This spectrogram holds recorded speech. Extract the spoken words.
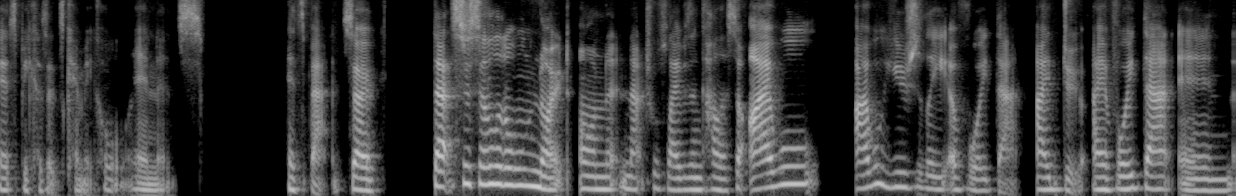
It's because it's chemical and it's it's bad. So that's just a little note on natural flavors and colors. So I will I will usually avoid that. I do. I avoid that and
